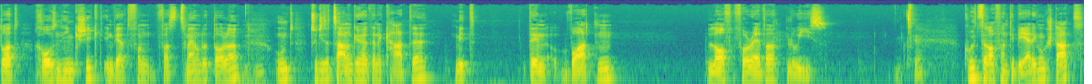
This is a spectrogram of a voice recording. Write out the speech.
dort Rosen hingeschickt in Wert von fast 200 Dollar und zu dieser Zahlung gehört eine Karte mit den Worten Love Forever Louise. Okay. Kurz darauf fand die Beerdigung statt.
